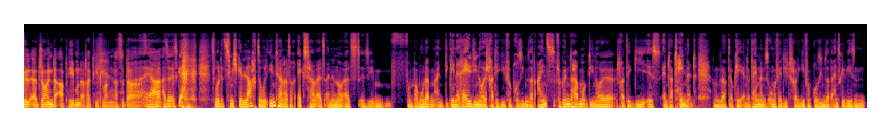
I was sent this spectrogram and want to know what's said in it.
will er Join da abheben und attraktiv machen? Hast du da? Ja, also es, es wurde ziemlich gelacht, sowohl intern als auch extern, als eine neue, als sie vor ein paar Monaten ein, die generell die neue Strategie für Pro7 Sat1 verkündet haben und die neue Strategie ist Entertainment. Und gesagt, okay, Entertainment ist ungefähr die Strategie von Pro7 Sat1 gewesen,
